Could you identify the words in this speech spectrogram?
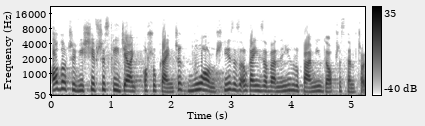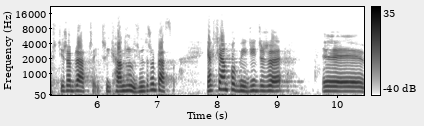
od oczywiście wszystkich działań oszukańczych, włącznie ze zorganizowanymi grupami do przestępczości żebraczej, czyli handlu ludźmi do żebractwa. Ja chciałam powiedzieć, że e,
